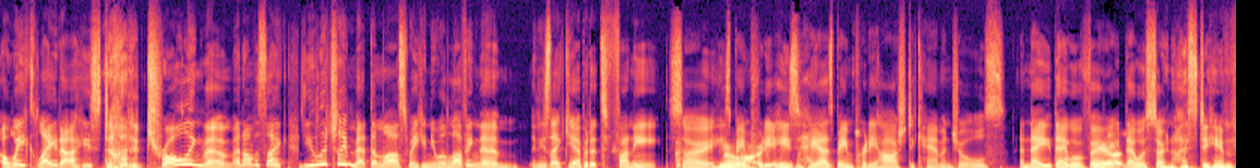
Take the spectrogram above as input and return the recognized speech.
a week later, he started trolling them. And I was like, You literally met them last week and you were loving them. And he's like, Yeah, but it's funny. So he's been pretty, he's, he has been pretty harsh to Cam and Jules. And they, they were very, Yeah. they were so nice to him.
